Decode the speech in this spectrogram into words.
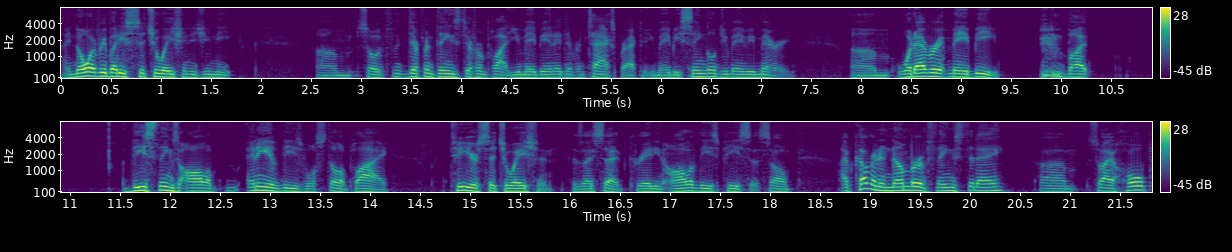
I know everybody's situation is unique. Um, so th- different things, different plot. You may be in a different tax bracket. You may be single. You may be married. Um, whatever it may be, but these things all, any of these will still apply to your situation. As I said, creating all of these pieces. So I've covered a number of things today. Um, so I hope,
